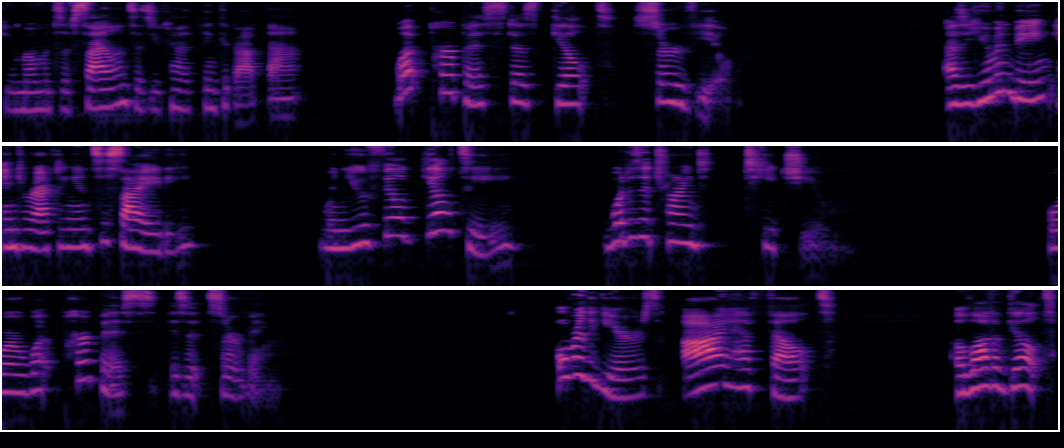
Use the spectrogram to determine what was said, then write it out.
A few moments of silence as you kind of think about that. What purpose does guilt serve you? As a human being interacting in society, when you feel guilty, what is it trying to teach you? Or what purpose is it serving? Over the years, I have felt a lot of guilt.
